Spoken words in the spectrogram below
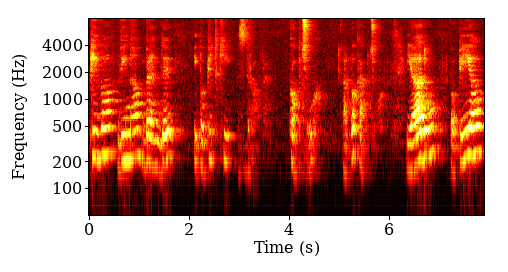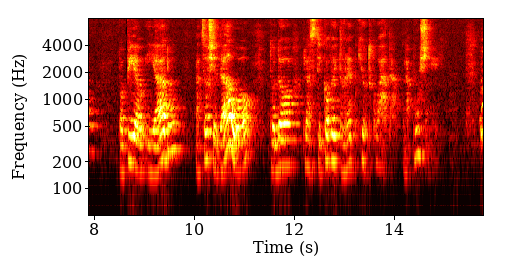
Piwo, wino, brandy i popitki zdrowe. Kopciuch albo kapciuch. Jadł, popijał, popijał i jadł, a co się dało, to do plastikowej torebki odkładał na później. No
